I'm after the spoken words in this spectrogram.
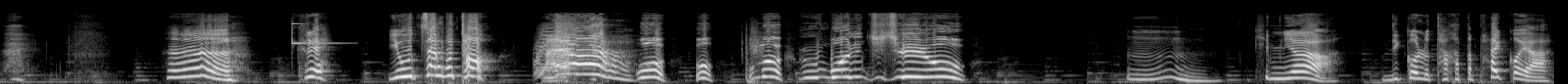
아, 그래. 이 옷장부터. 아! 어, 어, 엄마, 어, 뭐 하는 짓이에요? 음, 김야, 네 걸로 다 갖다 팔 거야.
